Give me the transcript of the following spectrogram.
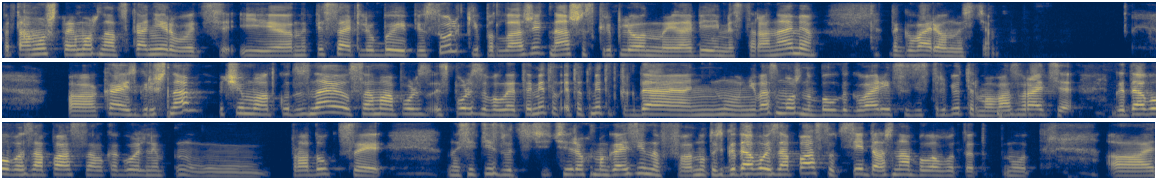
Потому что можно отсканировать и написать любые писульки и подложить наши скрепленные обеими сторонами договоренности. А, каюсь грешна. Почему, откуда знаю, сама использовала этот метод. Этот метод, когда ну, невозможно было договориться с дистрибьютором о возврате годового запаса алкогольной ну, продукции на сети из 24 магазинов. Ну, то есть годовой запас, тут сеть должна была вот этот, ну, вот, а,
